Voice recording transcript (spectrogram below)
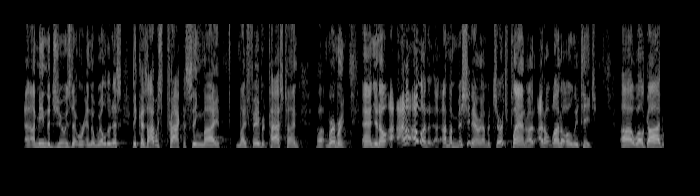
I mean the Jews that were in the wilderness, because I was practicing my, my favorite pastime uh, murmuring. And, you know, I, I don't, I want I'm a missionary, I'm a church planner, I, I don't want to only teach. Uh, well, God,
